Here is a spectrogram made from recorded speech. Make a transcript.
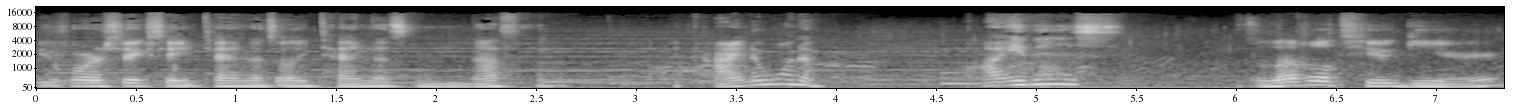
2, 4, 6, 8, 10. That's only 10. That's nothing. I kind of want to buy this. Level 2 gear.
